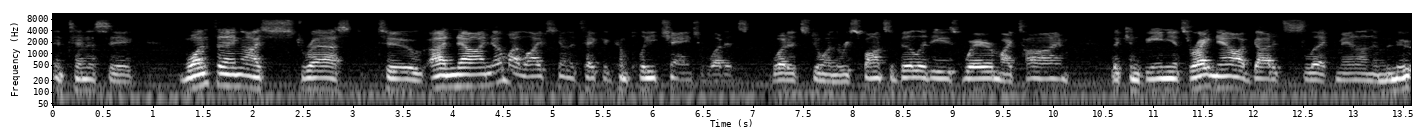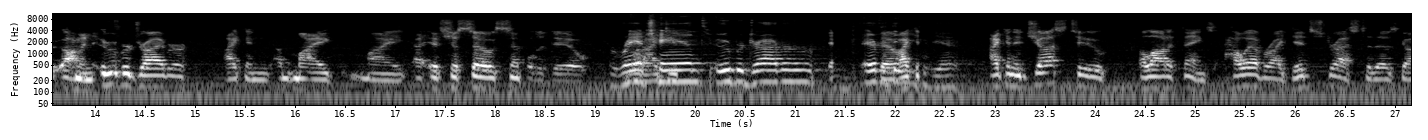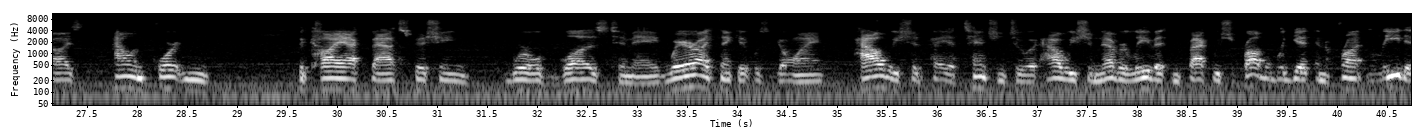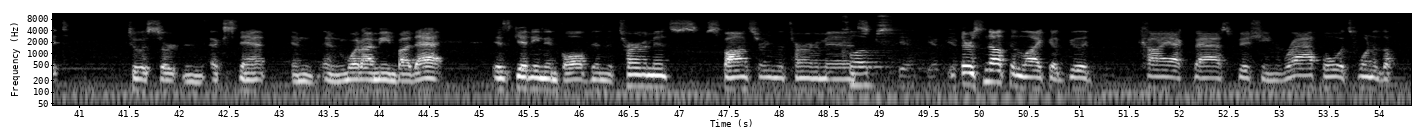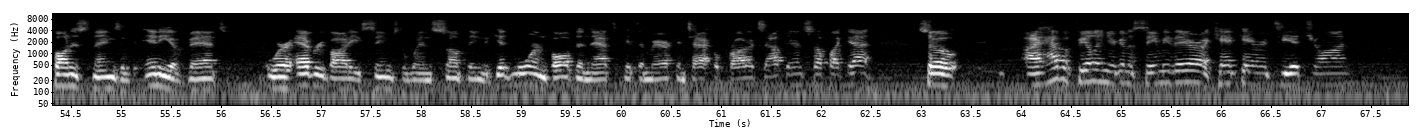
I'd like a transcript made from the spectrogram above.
in Tennessee. One thing I stressed to I now I know my life's going to take a complete change of what it's what it's doing, the responsibilities, where my time, the convenience. Right now, I've got it slick, man. I'm an, I'm an Uber driver. I can uh, my my. Uh, it's just so simple to do. Ranch hand, do. Uber driver, everything. So I can, yeah. I can adjust to a lot of things. However, I did stress to those guys how important the kayak bass fishing world was to me, where I think it was going, how we should pay attention to it, how we should never leave it. In fact, we should probably get in the front and lead it to a certain extent. And, and what I mean by that is getting involved in the tournaments, sponsoring the tournaments. Clubs, yeah, yep, yep. There's nothing like a good kayak bass fishing raffle. It's one of the funnest things of any event where everybody seems to win something, to get more involved in that, to get the American tackle products out there and stuff like that. So I have a feeling you're going to see me there. I can't guarantee it, John,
